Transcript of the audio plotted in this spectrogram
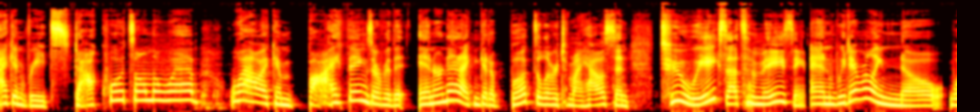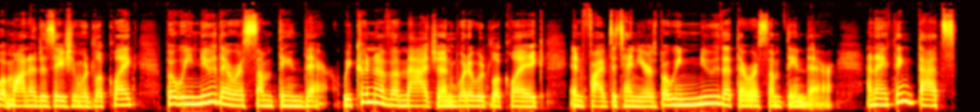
I can read stock quotes on the web. Wow, I can buy things over the internet. I can get a book delivered to my house in two weeks. That's amazing. And we didn't really know what monetization would look like, but we knew there was something there. We couldn't have imagined what it would look like in five to 10 years, but we knew that there was something there. And I think that's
